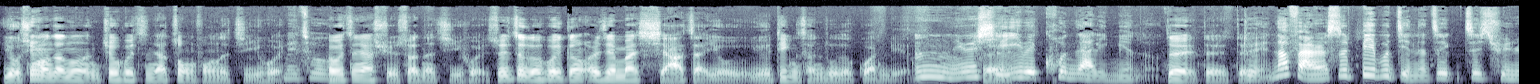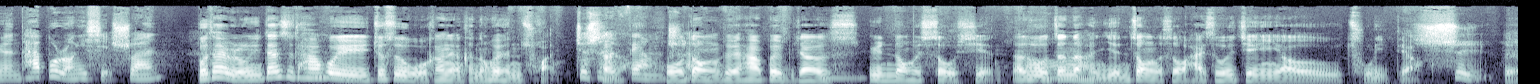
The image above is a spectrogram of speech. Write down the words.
有心房颤动的人就会增加中风的机会，没错，它会增加血栓的机会，所以这个会跟二尖瓣狭窄有有一定程度的关联。嗯，因为血液被困在里面了。对对对，对，那反而是闭不紧的这这群人，他不容易血栓。不太容易，但是他会，就是我刚讲，可能会很喘，就是很非常活动，对，他会比较运动会受限。那如果真的很严重的时候，还是会建议要处理掉。是，对。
